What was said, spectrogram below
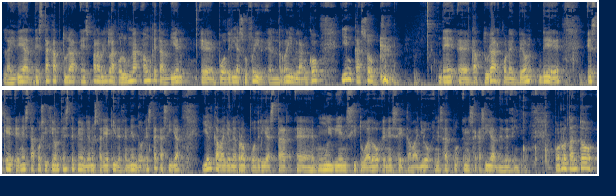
La idea de esta captura es para abrir la columna, aunque también eh, podría sufrir el rey blanco y en caso de eh, capturar con el peón de es que en esta posición este peón ya no estaría aquí defendiendo esta casilla y el caballo negro podría estar eh, muy bien situado en ese caballo, en esa, en esa casilla de D5. Por lo tanto,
